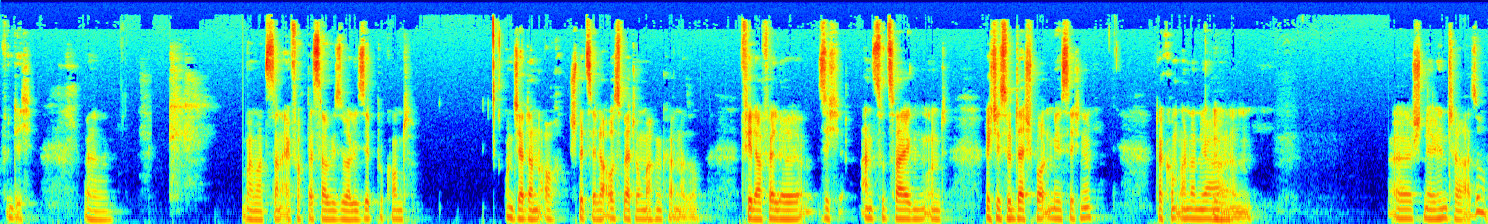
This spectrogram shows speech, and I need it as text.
Finde ich. Äh, weil man es dann einfach besser visualisiert bekommt. Und ja dann auch spezielle Auswertungen machen kann. Also Fehlerfälle sich anzuzeigen und richtig so Dashboard-mäßig, ne? Da kommt man dann ja mhm. ähm, äh, schnell hinter. Also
